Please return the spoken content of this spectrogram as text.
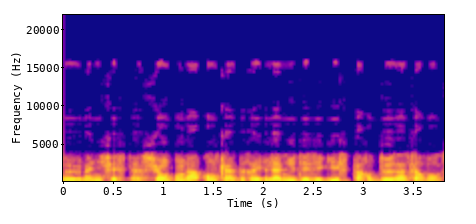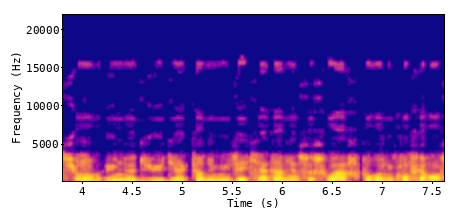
manifestation, on a encadré la nuit des églises par deux interventions, une du directeur du musée qui intervient ce soir pour une conférence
